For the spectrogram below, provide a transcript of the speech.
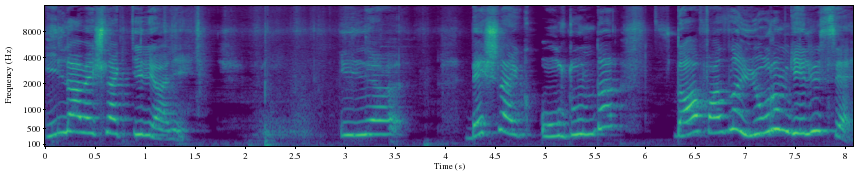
İlla 5 like değil yani. İlla 5 like olduğunda daha fazla yorum gelirse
